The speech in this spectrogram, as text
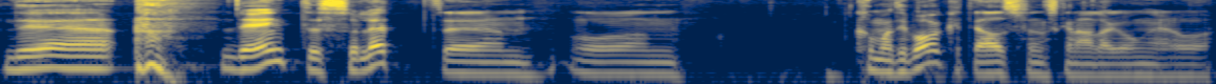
det är, det är inte så lätt eh, komma tillbaka till Allsvenskan alla gånger och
